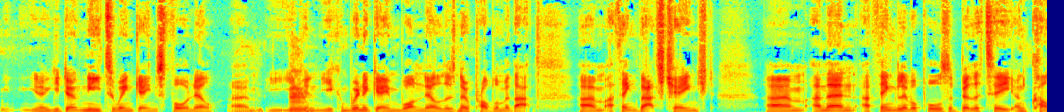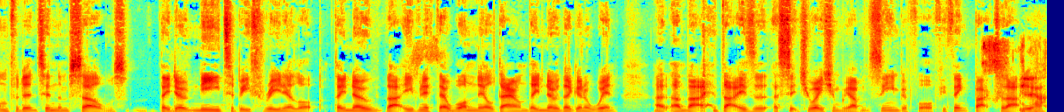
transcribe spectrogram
you know you don't need to win games four 0 um, you, you mm. can you can win a game one 0 There's no problem with that. Um, I think that's changed. Um, and then I think Liverpool's ability and confidence in themselves, they don't need to be 3 0 up. They know that even if they're 1 0 down, they know they're going to win. Uh, and that that is a, a, situation we haven't seen before. If you think back to that, yeah.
